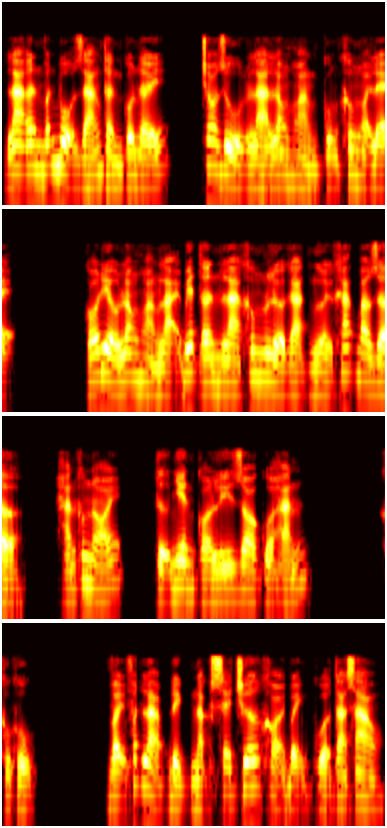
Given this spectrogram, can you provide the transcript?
La ân vẫn bộ dáng thần côn ấy, cho dù là Long Hoàng cũng không ngoại lệ. Có điều Long Hoàng lại biết ân là không lừa gạt người khác bao giờ, hắn không nói, tự nhiên có lý do của hắn. Khúc khục. Vậy Phất Lạp địch nặc sẽ chữa khỏi bệnh của ta sao?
